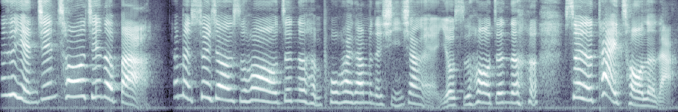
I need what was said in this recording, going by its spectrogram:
那是眼睛抽筋了吧？他们睡觉的时候真的很破坏他们的形象哎，有时候真的 睡得太丑了啦。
